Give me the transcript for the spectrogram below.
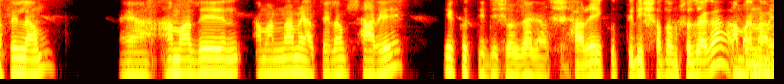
আসছিলাম আহ, আমাদের আমার নামে আসছিলাম সাড়ে একত্রিশ জায়গা আছে। সাড়ে একত্রিশ শতাংশ জায়গা আমার নামে।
